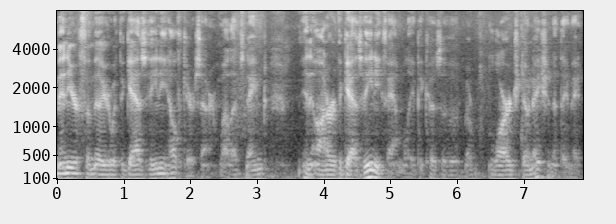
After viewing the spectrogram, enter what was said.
Many are familiar with the Ghazvini Healthcare Center. Well, that's named in honor of the Ghazvini family because of a, a large donation that they made.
